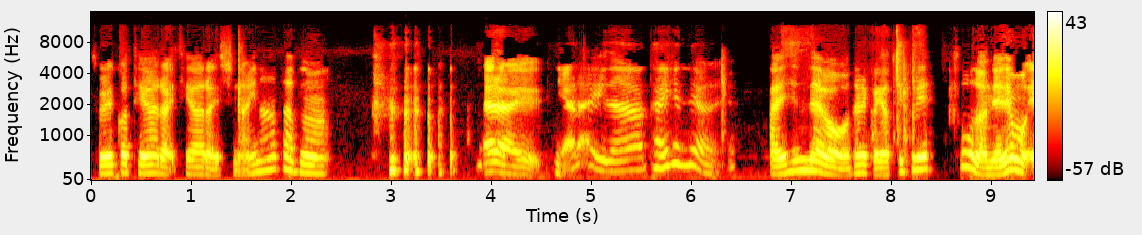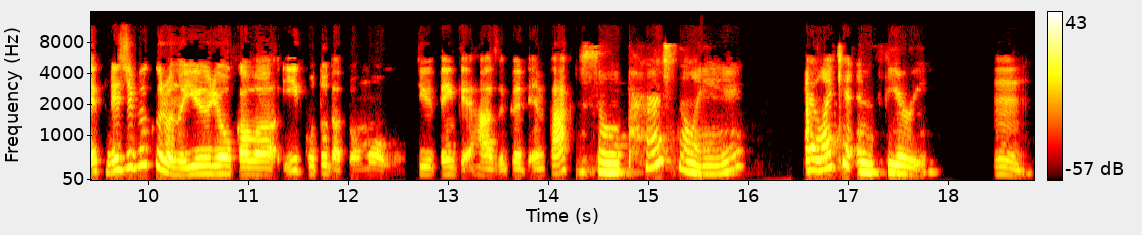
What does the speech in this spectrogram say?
それか手洗い、手洗いしないな、多分。手洗い、手洗いな、大変だよね。大変だよ。誰かやってくれ。そうだね。でも、え、レジ袋の有料化はいいことだと思う。Do you think it has a good impact? So personally, I like it in theory. うん。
